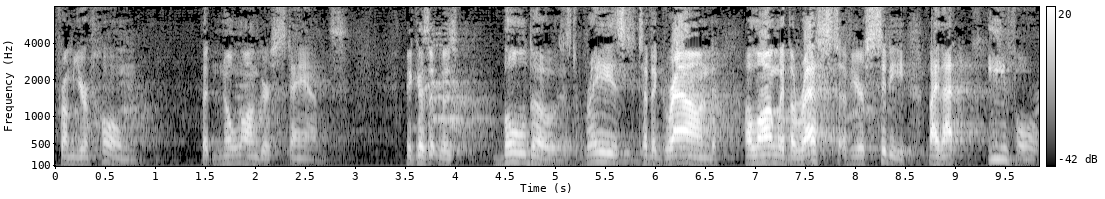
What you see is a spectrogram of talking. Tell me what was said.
from your home that no longer stands because it was bulldozed, razed to the ground, along with the rest of your city by that evil,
